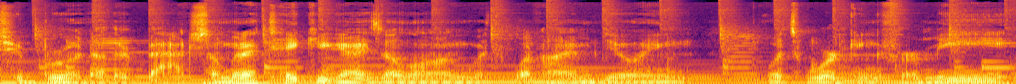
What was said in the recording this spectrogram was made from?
to brew another batch. So I'm going to take you guys along with what I'm doing, what's working for me,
